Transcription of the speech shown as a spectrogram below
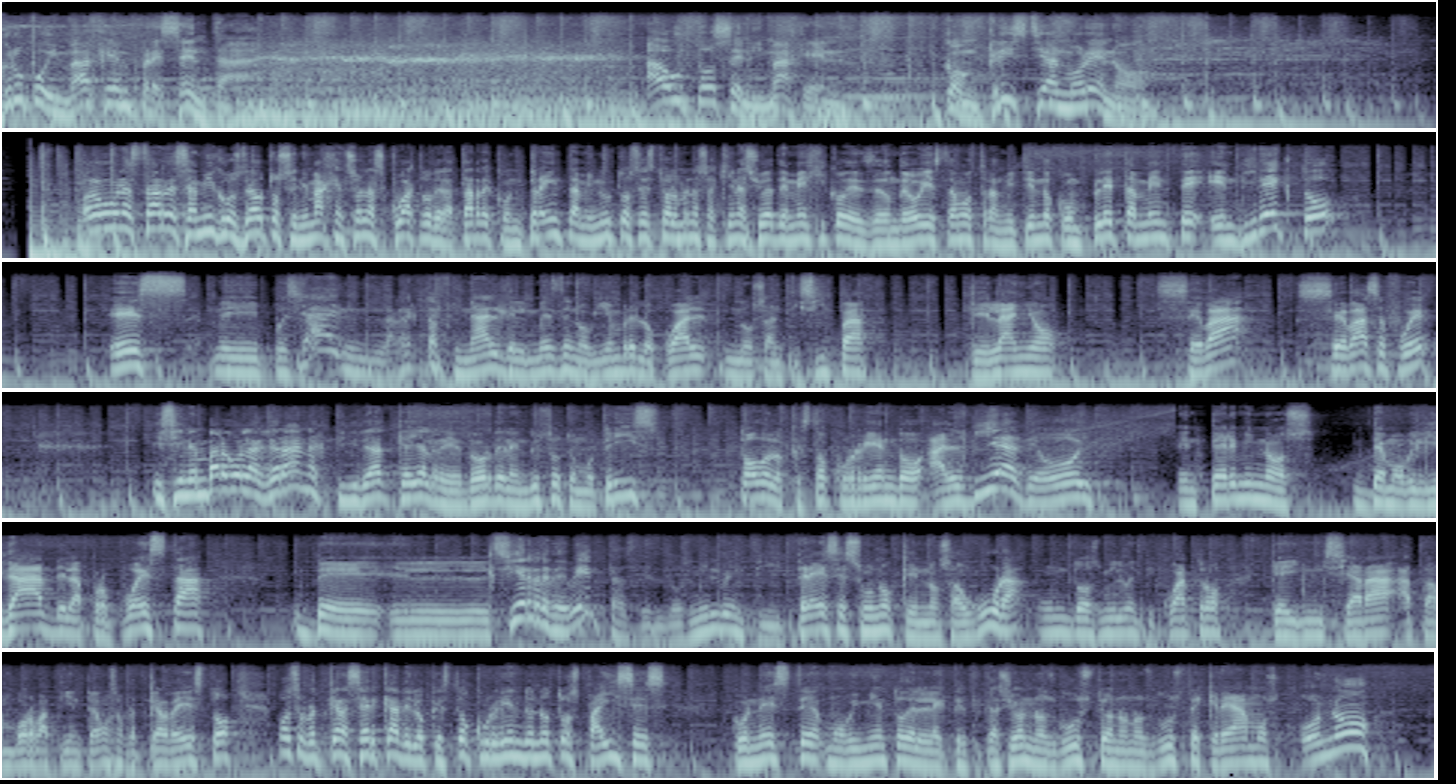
Grupo Imagen presenta Autos en Imagen con Cristian Moreno. Hola, buenas tardes amigos de Autos en Imagen. Son las 4 de la tarde con 30 minutos. Esto al menos aquí en la Ciudad de México, desde donde hoy estamos transmitiendo completamente en directo. Es eh, pues ya en la recta final del mes de noviembre, lo cual nos anticipa que el año se va, se va, se fue. Y sin embargo, la gran actividad que hay alrededor de la industria automotriz, todo lo que está ocurriendo al día de hoy en términos de movilidad, de la propuesta, del cierre de ventas del 2023 es uno que nos augura un 2024 que iniciará a tambor batiente. Vamos a platicar de esto. Vamos a platicar acerca de lo que está ocurriendo en otros países con este movimiento de la electrificación, nos guste o no nos guste, creamos o no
